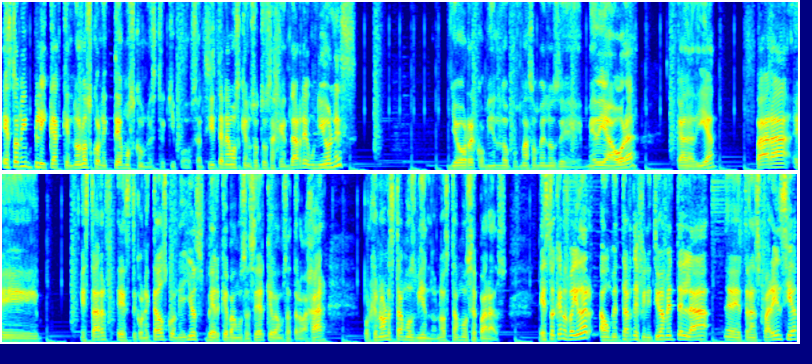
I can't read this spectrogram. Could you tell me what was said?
Esto no implica que no nos conectemos con nuestro equipo. O sea, sí tenemos que nosotros agendar reuniones. Yo recomiendo pues más o menos de media hora cada día para eh, estar este, conectados con ellos, ver qué vamos a hacer, qué vamos a trabajar, porque no lo estamos viendo, no estamos separados. Esto que nos va a ayudar a aumentar definitivamente la eh, transparencia,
